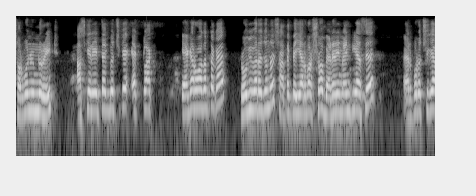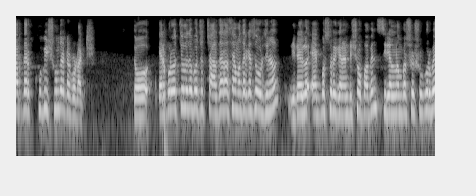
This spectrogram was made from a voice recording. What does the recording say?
সর্বনিম্ন রেট আজকে রেট থাকবে হচ্ছে এক লাখ এগারো হাজার টাকা। রবিবারের জন্য সাথে একটা ইয়ারবার সহ ব্যাটারি নাইনটি আছে। এরপর হচ্ছে গিয়ে আপনার খুবই সুন্দর একটা প্রোডাক্ট তো এরপর চলে যাব হচ্ছে চার্জার আছে আমাদের কাছে অরিজিনাল যেটা হলো এক বছরের গ্যারান্টি সহ পাবেন। সিরিয়াল নাম্বার সহ শো করবে।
